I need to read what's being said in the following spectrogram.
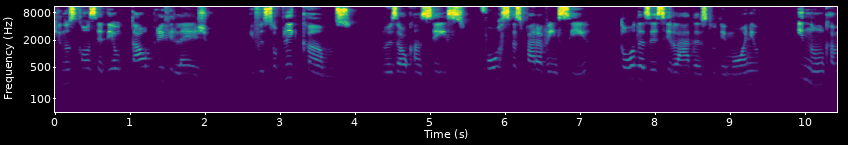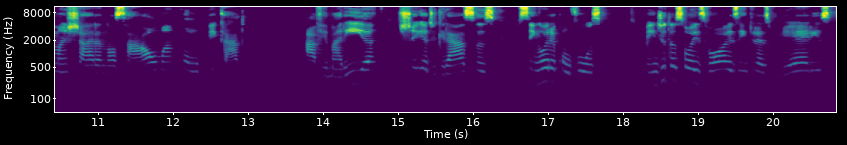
que nos concedeu tal privilégio e vos suplicamos, nos alcanceis forças para vencer todas as ciladas do demônio e nunca manchar a nossa alma com o pecado. Ave Maria, cheia de graças, o Senhor é convosco. Bendita sois vós entre as mulheres,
